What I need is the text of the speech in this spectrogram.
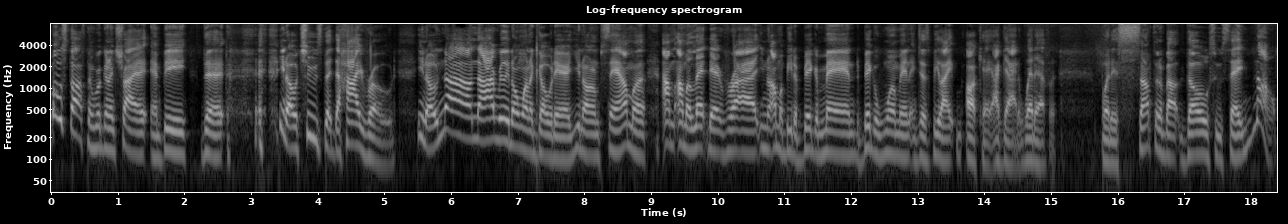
Most often, we're going to try and be the, you know, choose the, the high road. You know, no, no, I really don't want to go there. You know what I'm saying? I'm a, I'm, I'm gonna let that ride. You know, I'm gonna be the bigger man, the bigger woman, and just be like, okay, I got it, whatever. But it's something about those who say, no,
